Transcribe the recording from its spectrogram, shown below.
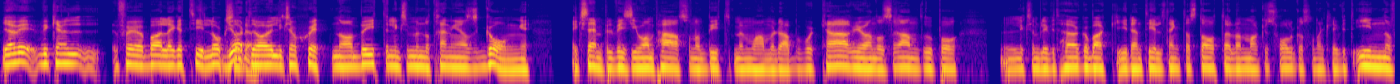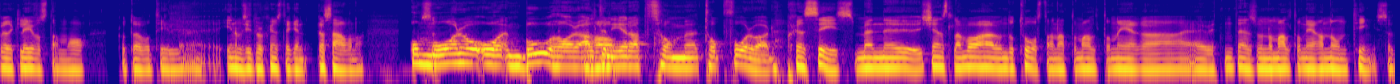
Ja, vi, vi kan väl, får jag bara lägga till också Gör att det. det har liksom skett några byten liksom under träningarnas gång. Exempelvis Johan Persson har bytt med Mohamed Abubakari och Anders Randrup har liksom blivit högerback i den tilltänkta startelvan. Marcus Holgersson har klivit in och Fredrik Liverstam har gått över till, eh, inom situationstecken, reserverna. Och Moro och Mbo har alternerat som toppforward. Precis, men eh, känslan var här under torsdagen att de alternerar, jag vet inte ens om de alternerar någonting. Så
